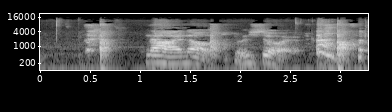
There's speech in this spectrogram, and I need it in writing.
No, I know for sure.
